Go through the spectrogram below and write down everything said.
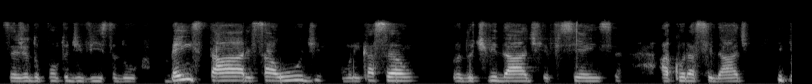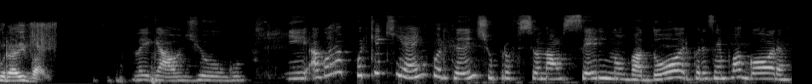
seja do ponto de vista do bem-estar e saúde, comunicação, produtividade, eficiência, acuracidade e por aí vai. Legal, Diogo. E agora, por que, que é importante o profissional ser inovador, por exemplo, agora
